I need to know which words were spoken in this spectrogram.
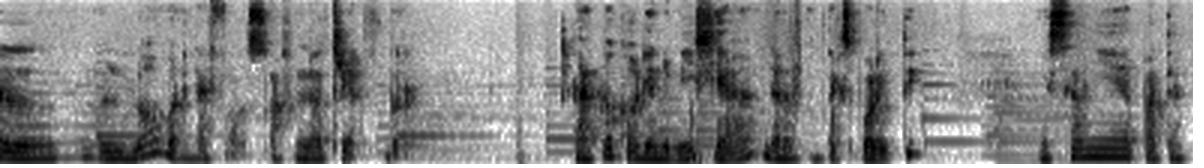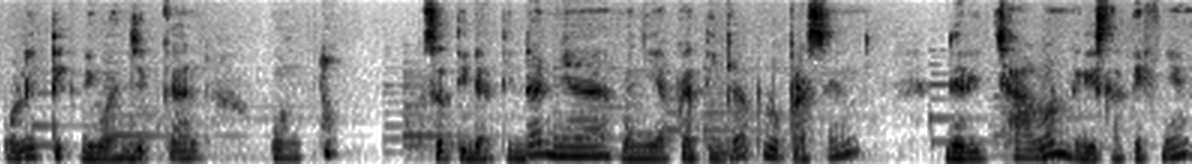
lower levels of lottery of birth. Atau kalau di Indonesia, dalam konteks politik, misalnya partai politik diwajibkan untuk setidak-tidaknya menyiapkan 30% dari calon legislatifnya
